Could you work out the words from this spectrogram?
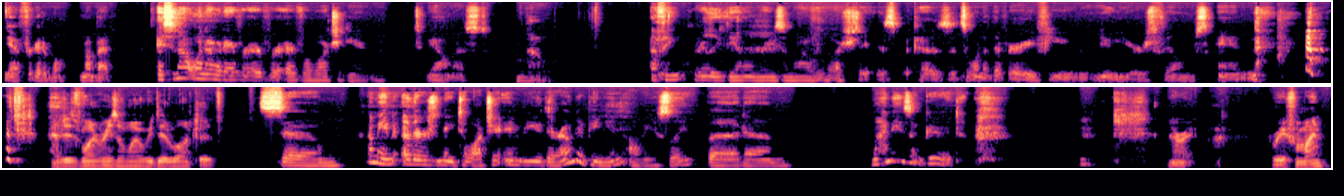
yeah forgettable my bad it's not one i would ever ever ever watch again to be honest No. I think really the only reason why we watched it is because it's one of the very few New Year's films. And That is one reason why we did watch it. so, I mean, others need to watch it and view their own opinion, obviously, but um, mine isn't good. All right. Ready for mine?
